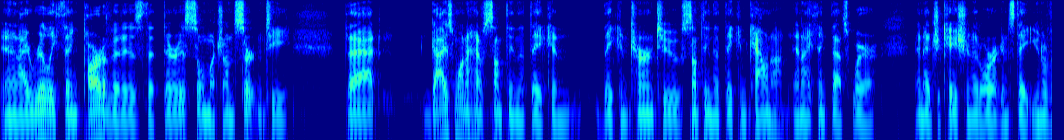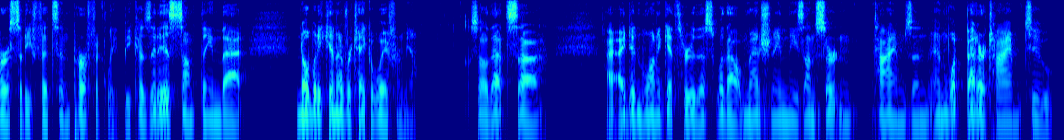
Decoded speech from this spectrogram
And I really think part of it is that there is so much uncertainty that guys want to have something that they can they can turn to, something that they can count on. And I think that's where an education at Oregon State University fits in perfectly because it is something that nobody can ever take away from you. So that's uh, I, I, didn't want to get through this without mentioning these uncertain times and and what better time to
